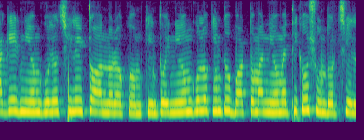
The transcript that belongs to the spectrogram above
আগের নিয়মগুলো ছিল একটু অন্যরকম। কিন্তু ওই নিয়মগুলো কিন্তু বর্তমান নিয়মের থেকেও সুন্দর ছিল।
